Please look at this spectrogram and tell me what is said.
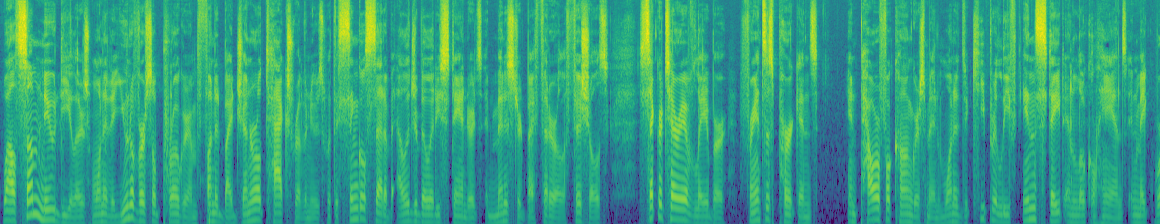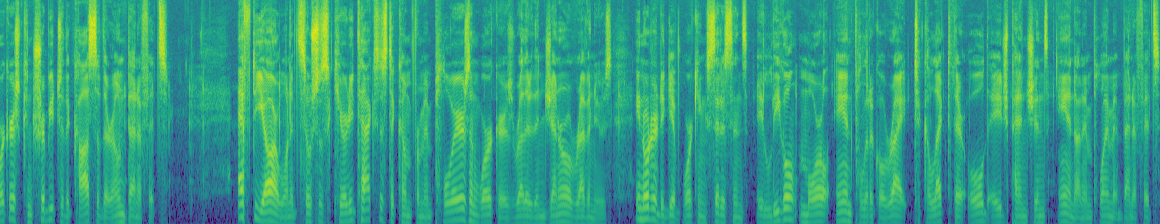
While some New Dealers wanted a universal program funded by general tax revenues with a single set of eligibility standards administered by federal officials, Secretary of Labor Frances Perkins and powerful congressmen wanted to keep relief in state and local hands and make workers contribute to the costs of their own benefits. FDR wanted Social Security taxes to come from employers and workers rather than general revenues in order to give working citizens a legal, moral, and political right to collect their old age pensions and unemployment benefits,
